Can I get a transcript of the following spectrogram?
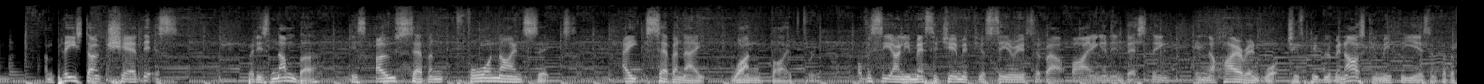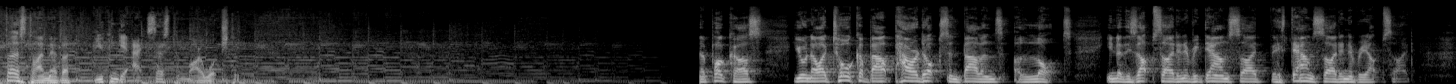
And please don't share this, but his number is 07496 878 153. Obviously, only message him if you're serious about buying and investing in the higher end watches. People have been asking me for years, and for the first time ever, you can get access to my watch team. A podcast, you'll know I talk about paradox and balance a lot. You know, there's upside in every downside, there's downside in every upside.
